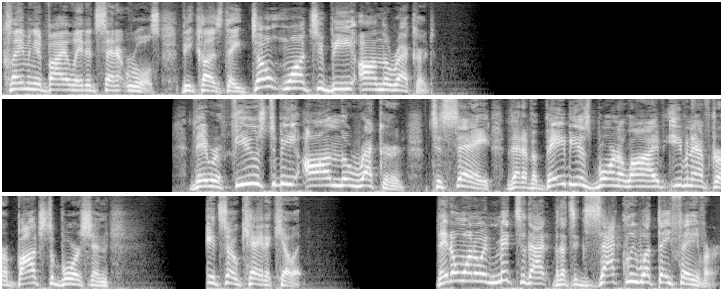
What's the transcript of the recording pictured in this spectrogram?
claiming it violated Senate rules because they don't want to be on the record. They refuse to be on the record to say that if a baby is born alive, even after a botched abortion, it's okay to kill it. They don't want to admit to that, but that's exactly what they favor.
